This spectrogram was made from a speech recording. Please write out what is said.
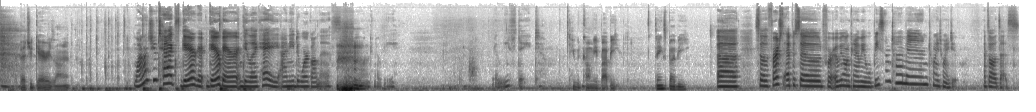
I bet you Gary's on it. Why don't you text Gare Gare Bear and be like, "Hey, I need to work on this." Obi-Wan Kenobi. Release date. He would call me Bobby. Thanks, Bobby. Uh, so the first episode for Obi Wan Kenobi will be sometime in 2022. That's all it says.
